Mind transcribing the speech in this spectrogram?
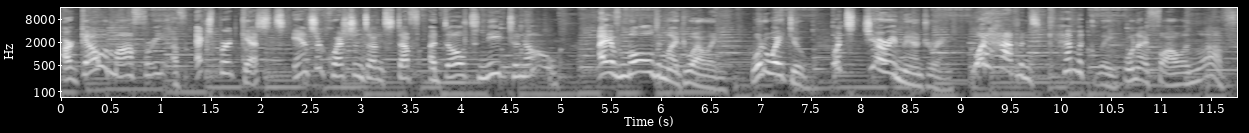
Our gallimaufry of expert guests answer questions on stuff adults need to know. I have mold in my dwelling. What do I do? What's gerrymandering? What happens chemically when I fall in love?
